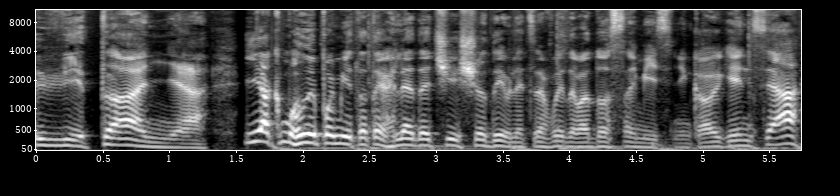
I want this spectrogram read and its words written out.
Вітання! Як могли помітити глядачі, що дивляться видава до самісінького кінця,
